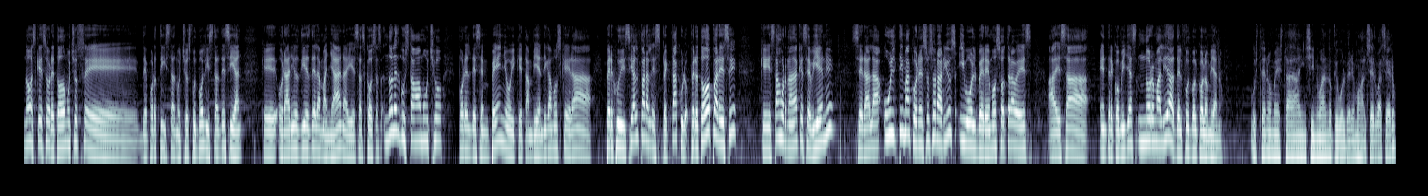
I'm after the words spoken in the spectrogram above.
No, es que sobre todo muchos eh, deportistas, muchos futbolistas decían que horarios 10 de la mañana y esas cosas no les gustaba mucho por el desempeño y que también digamos que era perjudicial para el espectáculo. Pero todo parece que esta jornada que se viene será la última con esos horarios y volveremos otra vez a esa, entre comillas, normalidad del fútbol colombiano. Usted no me está insinuando que volveremos al 0 a 0.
